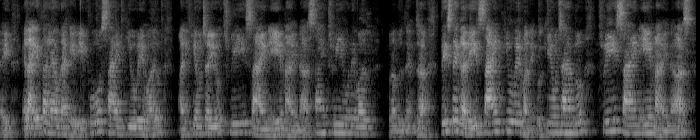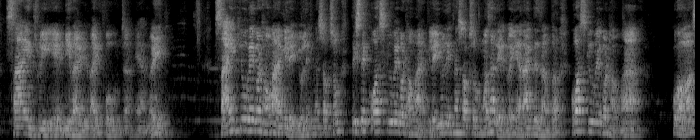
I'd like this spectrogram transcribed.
है? यसलाई यता ल्याउँदाखेरि फोर साइन क्युब ए भयो अनि के हुन्छ यो? Three sine A minus sine three A हुने भयो कुरा बुझ्दै हुन्छ? त्यस्तै गरी साइन क्युब ए भनेको के हुन्छ हाम्रो? Three sine A minus sine three A divided by four हुन्छ यहाँ है? साइन क्युबेको ठाउँमा हामीले यो लेख्न सक्छौँ। त्यस्तै कस क्युबेको ठाउँमा हामीले यो लेख्न सक्छौँ। मजाले हेर्नु है यहाँ राख्दै जाउँ त। कस क्युबेको ठाउँमा कस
